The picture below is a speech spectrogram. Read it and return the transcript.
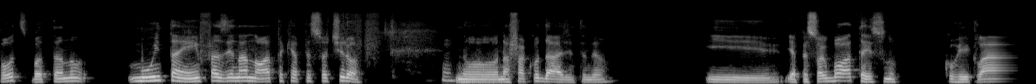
putz, botando muita ênfase na nota que a pessoa tirou uhum. no, na faculdade, entendeu? E, e, a pessoa bota isso no currículo, ah,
